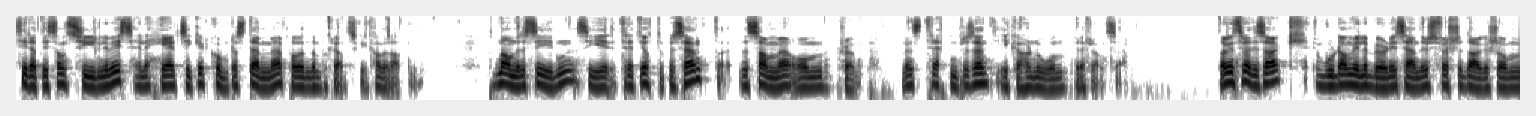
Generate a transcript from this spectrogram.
sier at de sannsynligvis, eller helt sikkert, kommer til å stemme på den demokratiske kandidaten. På den andre siden sier 38% det samme om Trump, mens 13% ikke har noen preferanse. Dagens tredje sak hvordan ville Bernie Sanders' første dager som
